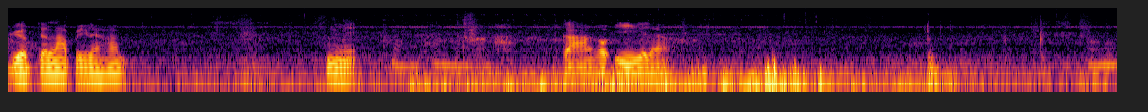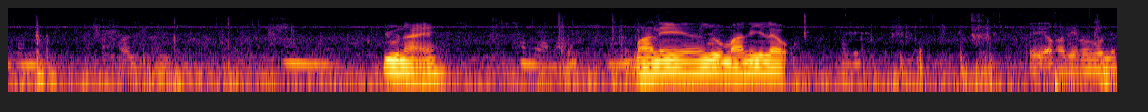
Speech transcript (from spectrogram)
เกือบจะหลับอีกแล้วครับ นี่กลางเก้าอี้แล้วเอาไปอืมอยู่ไหนทำอย่างนั้นมานี่อยู่มานี่แล้วเอ้ยเอาคันนี้มาคนดิ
